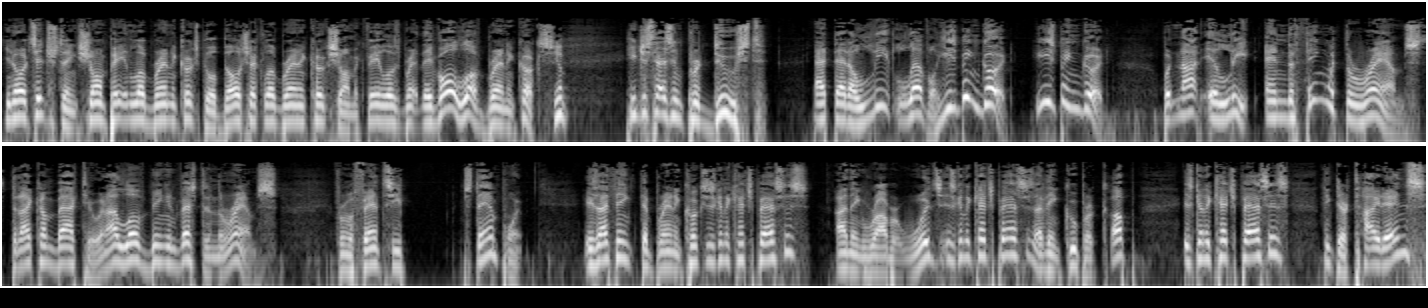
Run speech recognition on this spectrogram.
You know, it's interesting. Sean Payton loved Brandin Cooks. Bill Belichick loved Brandin Cooks. Sean McVay loves Brandin. They've all loved Brandin Cooks. Yep. He just hasn't produced at that elite level. He's been good. He's been good, but not elite. And the thing with the Rams that I come back to, and I love being invested in the Rams from a fantasy standpoint, is I think that Brandin Cooks is going to catch passes. I think Robert Woods is going to catch passes. I think Cooper Kupp is going to catch passes. I think their tight ends,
